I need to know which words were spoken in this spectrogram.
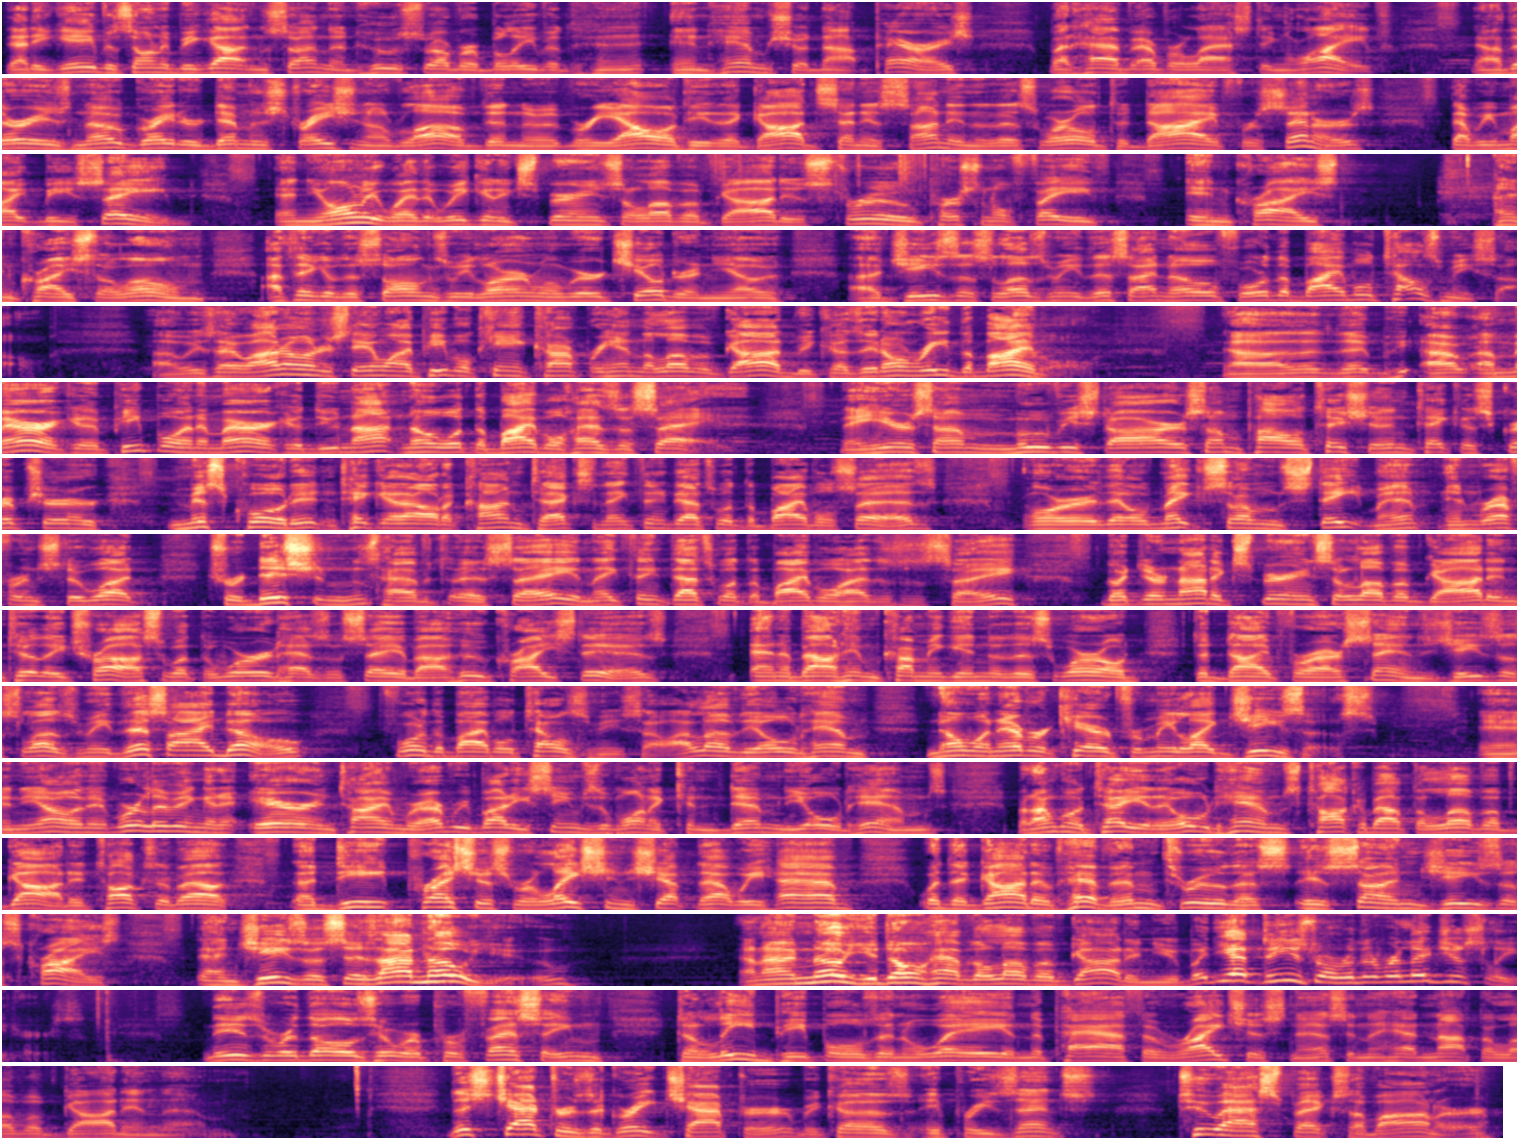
that he gave his only begotten son that whosoever believeth in him should not perish but have everlasting life. Now, there is no greater demonstration of love than the reality that God sent His Son into this world to die for sinners that we might be saved. And the only way that we can experience the love of God is through personal faith in Christ and Christ alone. I think of the songs we learned when we were children. You know, uh, Jesus loves me, this I know, for the Bible tells me so. Uh, we say, well, I don't understand why people can't comprehend the love of God because they don't read the Bible. Uh, the, the, America, people in America do not know what the Bible has to say. They hear some movie star, some politician take a scripture, misquote it, and take it out of context, and they think that's what the Bible says. Or they'll make some statement in reference to what traditions have to say, and they think that's what the Bible has to say. But they're not experiencing the love of God until they trust what the Word has to say about who Christ is and about him coming into this world to die for our sins. Jesus loves me. This I know, for the Bible tells me so. I love the old hymn, No one ever cared for me like Jesus. And you know, and we're living in an era and time where everybody seems to want to condemn the old hymns. But I'm going to tell you, the old hymns talk about the love of God. It talks about a deep, precious relationship that we have with the God of heaven through the, his Son, Jesus Christ. And Jesus says, I know you. And I know you don't have the love of God in you, but yet these were the religious leaders. These were those who were professing to lead peoples in a way in the path of righteousness, and they had not the love of God in them. This chapter is a great chapter because it presents two aspects of honor.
